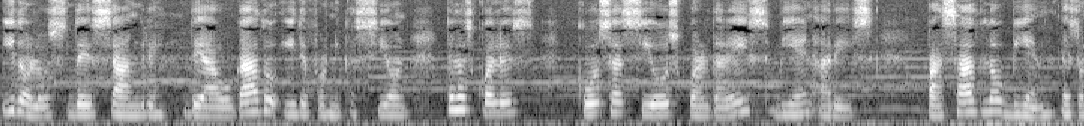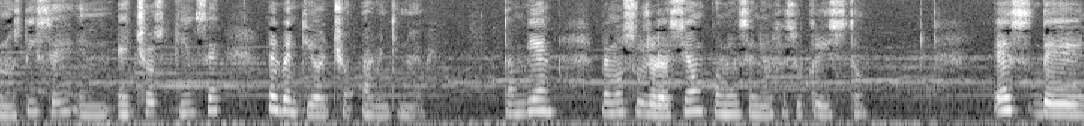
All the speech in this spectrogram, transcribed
ídolos de sangre, de ahogado y de fornicación, de las cuales cosas si os guardaréis, bien haréis. Pasadlo bien. Esto nos dice en Hechos 15, del 28 al 29. También vemos su relación con el Señor Jesucristo es de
